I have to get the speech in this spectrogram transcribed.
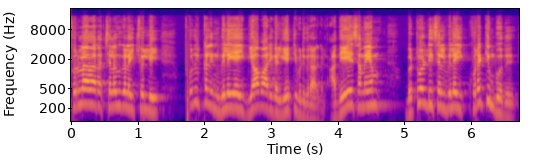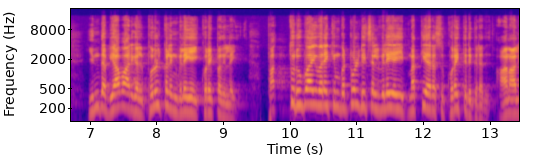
பொருளாதார செலவுகளை சொல்லி பொருட்களின் விலையை வியாபாரிகள் ஏற்றிவிடுகிறார்கள். அதே சமயம் பெட்ரோல் டீசல் விலை குறைக்கும் போது இந்த வியாபாரிகள் பொருட்களின் விலையை குறைப்பதில்லை. பத்து ரூபாய் வரைக்கும் பெட்ரோல் டீசல் விலையை மத்திய அரசு குறைத்திருக்கிறது. ஆனால்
